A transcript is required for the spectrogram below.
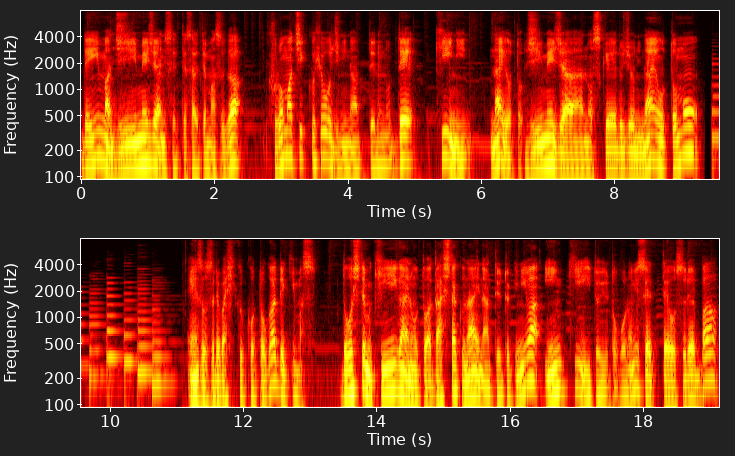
で、今 G メジャーに設定されてますが、クロマチック表示になってるので、キーにない音、G メジャーのスケール上にない音も演奏すれば弾くことができます。どうしてもキー以外の音は出したくないなんていう時には、インキーというところに設定をすれば、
